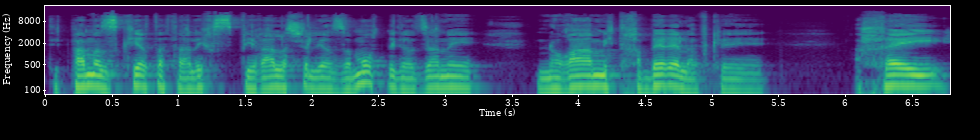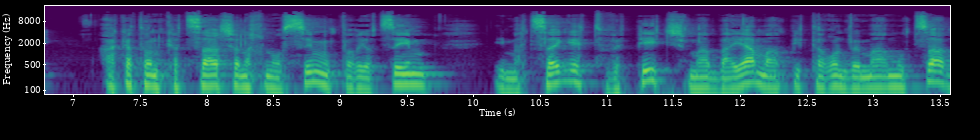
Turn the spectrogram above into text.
טיפה מזכיר את התהליך ספירלה של יזמות, בגלל זה אני נורא מתחבר אליו, כי אחרי אקאטון קצר שאנחנו עושים, הם כבר יוצאים עם מצגת ופיץ', מה הבעיה, מה הפתרון ומה המוצר.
